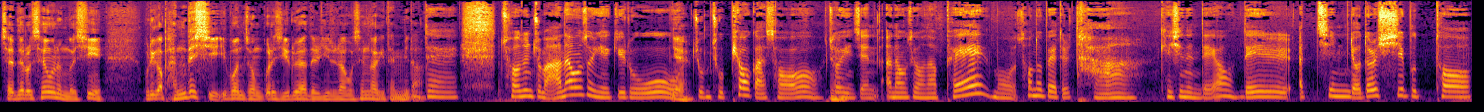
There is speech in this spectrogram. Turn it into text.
제대로 세우는 것이 우리가 반드시 이번 정권에서 이루어야 될 일이라고 생각이 됩니다. 네. 저는 좀 아나운서 얘기로 예. 좀 좁혀가서 저희 네. 이제 아나운서 연합회 뭐 선후배들 다 계시는데요. 내일 아침 8시부터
